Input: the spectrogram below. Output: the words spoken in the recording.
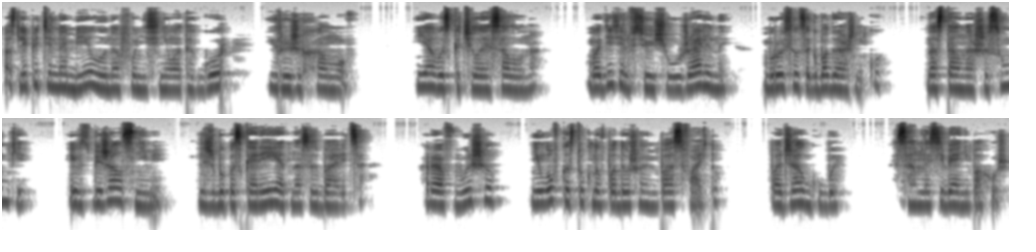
ослепительно белую на фоне синеватых гор и рыжих холмов. Я выскочила из салона. Водитель, все еще ужаленный, бросился к багажнику, достал наши сумки и взбежал с ними, лишь бы поскорее от нас избавиться. Раф вышел, неловко стукнув подошвами по асфальту. Поджал губы. Сам на себя не похож.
